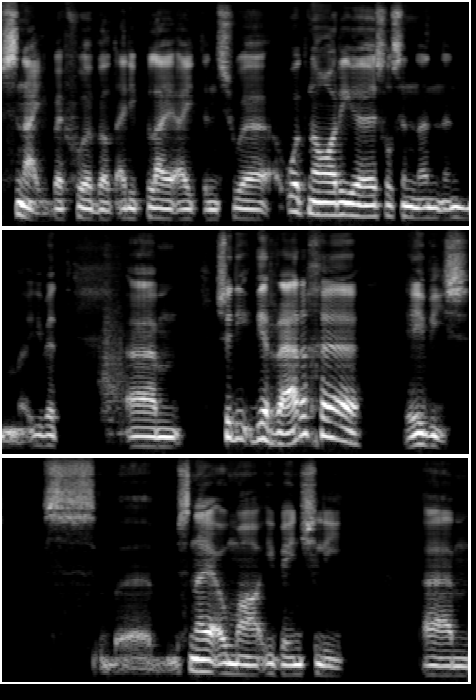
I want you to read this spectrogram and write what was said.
sny byvoorbeeld uit die play uit en so ook na die rehearsals en en, en jy weet ehm um, so die die regte heavies uh, sny ouma eventually ehm um,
